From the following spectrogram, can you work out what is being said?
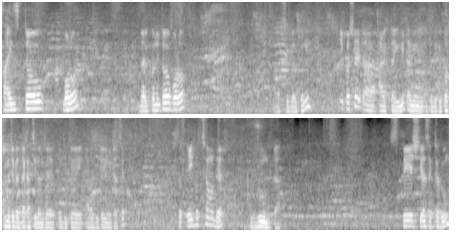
সাইজটাও বড় ব্যালকনিটাও বড়। আছে ব্যালকনি এই পাশে এটা আরেকটা ইউনিট আমি আপনাদেরকে প্রথমে যেটা দেখাচ্ছিলাম যে ওইদিকে আরও দুটো ইউনিট আছে। তো এই হচ্ছে আমাদের রুমটা স্পেশিয়াস একটা রুম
